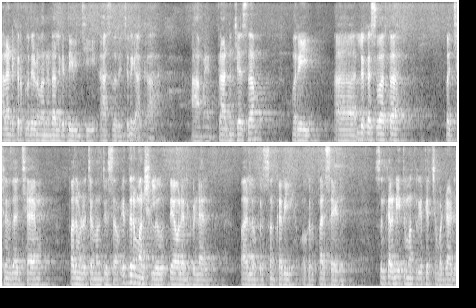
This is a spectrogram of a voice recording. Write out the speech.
అలాంటి కృపలు దేవుడు మన నిండాలుగా దీవించి ఆశీర్వదించను గాక. ఆమె ప్రార్థన చేస్తాం. మరి లుకస్ వార్త పద్దెనిమిది అధ్యాయం పదమూడు వచ్చారు మనం చూస్తాం. ఇద్దరు మనుషులు దేవాలయానికి వెళ్ళారు. వారిలో ఒకరు సుంకరి ఒకరు పరిసయుడు. సుంకర నీతి మంత్రిగా తీర్చబడ్డాడు.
